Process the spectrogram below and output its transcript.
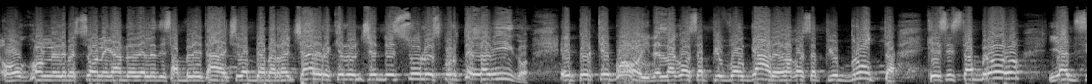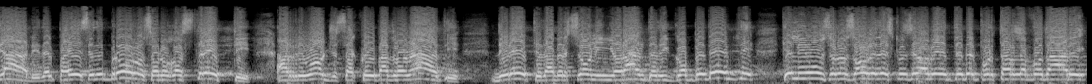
o con le persone che hanno delle disabilità ci dobbiamo arrangiare perché non c'è nessuno sportellamico. E perché poi nella cosa più volgare, nella cosa più brutta che esiste a Brolo, gli anziani del paese di Brolo sono costretti a rivolgersi a quei padronati diretti da persone ignoranti ed incompetenti che li usano solo ed esclusivamente per portarli a votare,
